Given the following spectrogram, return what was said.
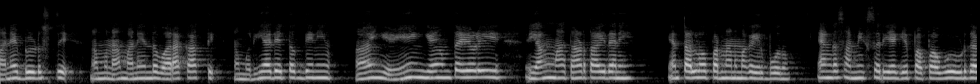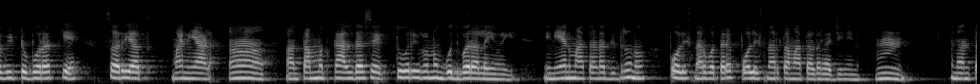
ಮನೆ ಬಿಡಿಸ್ತಿ ನಮ್ಮನ್ನ ಮನೆಯಿಂದ ಹೊರಕಾಕ್ತಿ ನಮ್ಮ ಮರ್ಯಾದೆ ತೆಗ್ದೆ ನೀನು. ಹಂಗೆ ಹಿಂಗೆ ಅಂತ ಹೇಳಿ ಹೆಂಗೆ ಮಾತಾಡ್ತಾ ಇದ್ದಾನೆ? ಎಂತ ಅಲ್ವಪ್ಪ ನನ್ನ ಮಗ ಇರ್ಬೋದು? ಹೆಂಗ ಸಮಯಕ್ಕೆ ಸರಿಯಾಗಿ ಪಾಪ ಹುಡುಗ ಬಿಟ್ಟು ಬರೋದಕ್ಕೆ ಸರಿ ಆತು ಮನೆಯಾಳ. ಹಾಂ ತಮ್ಮದ ಕಾಲದಾಸೆ ತೂರಿರೂ ಬುದ್ಧಿ ಬರಲ್ಲ ಇವನಿಗೆ. ನೀನು ಏನು ಮಾತಾಡೋದಿದ್ರು ಪೊಲೀಸ್ನವ್ರು ಬರ್ತಾರೆ, ಪೊಲೀಸ್ನವ್ರ ಮಾತಾಡೋ ರಾಜಿ ನೀನು. ಹ್ಞೂ ನಂತ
